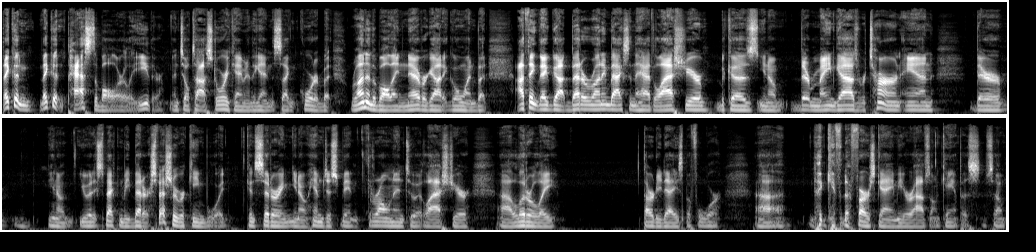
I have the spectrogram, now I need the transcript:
They couldn't they couldn't pass the ball early either until Ty Storey came into the game in the second quarter. But running the ball, they never got it going. But I think they've got better running backs than they had last year because you know their main guys return and they're you know you would expect them to be better, especially Rakeem Boyd, considering you know him just being thrown into it last year, uh, literally 30 days before. Uh, the, the first game he arrives on campus. So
